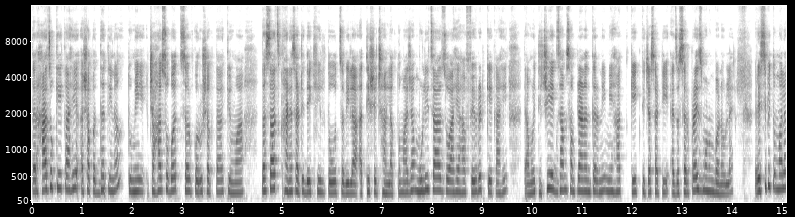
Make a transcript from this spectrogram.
तर हा जो केक आहे अशा पद्धतीनं तुम्ही चहासोबत सर्व्ह करू शकता किंवा तसाच खाण्यासाठी देखील तो चवीला अतिशय छान लागतो. माझ्या मुलीचा जो आहे हा फेवरेट केक आहे. त्यामुळे तिची एक्झाम संपल्यानंतरनी मी हा केक तिच्यासाठी ॲज अ सरप्राईज म्हणून बनवलाय. रेसिपी तुम्हाला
